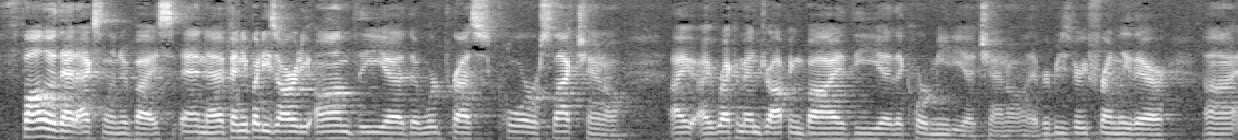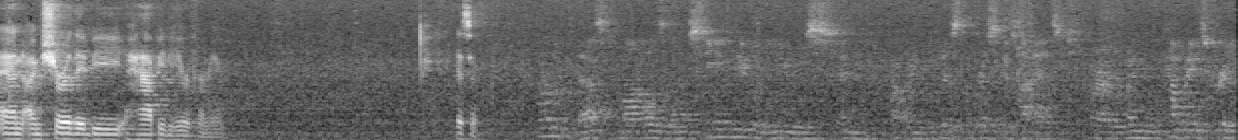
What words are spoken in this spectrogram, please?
follow that excellent advice. And uh, if anybody's already on the uh, the WordPress core Slack channel, I, I recommend dropping by the uh, the core media channel. Everybody's very friendly there, uh, and I'm sure they'd be happy to hear from you. Yes, sir. One of the best models that I've seen people use, and probably because the risk is highest, are when companies create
